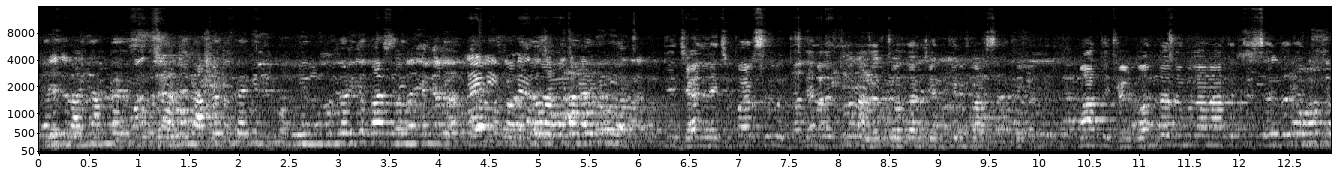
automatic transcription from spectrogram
त्याने माझे आमदार साहेबांनी आपलं टीका केली की मुकुंदवाडीचं पास ते जालन्याची पार्सल होती त्यांना दोन हजार चौदा जनकरी पार्सल केलं मग आता खेळ दोनदा जमला ना आता तिसऱ्यांदा जमलं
